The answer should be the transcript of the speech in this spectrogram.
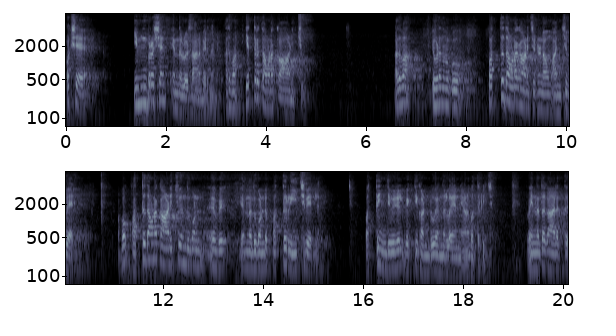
പക്ഷേ ഇംപ്രഷൻ എന്നുള്ള ഒരു സാധനം വരുന്നുണ്ട്. അഥവാ എത്ര തവണ കാണിച്ചു? അഥവാ ഇവിടെ നോക്കൂ പത്ത് തവണ കാണിച്ചിട്ടുണ്ടാവും അഞ്ചു പേര്. അപ്പോൾ പത്ത് തവണ കാണിച്ചു എന്തുകൊണ്ട് എന്നതുകൊണ്ട് പത്ത് റീച്ച് വരില്ല. പത്ത് ഇൻഡിവിജ്വൽ വ്യക്തി കണ്ടു എന്നുള്ളത് തന്നെയാണ് പത്ത് റീച്ച് അപ്പോൾ ഇന്നത്തെ കാലത്ത്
